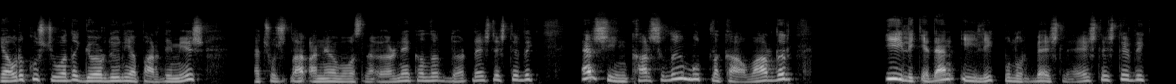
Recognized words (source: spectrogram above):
Yavru kuş yuvada gördüğünü yapar demiş. Ya çocuklar anne ve babasına örnek alır. 4 ile eşleştirdik. Her şeyin karşılığı mutlaka vardır. İyilik eden iyilik bulur. 5 ile eşleştirdik.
